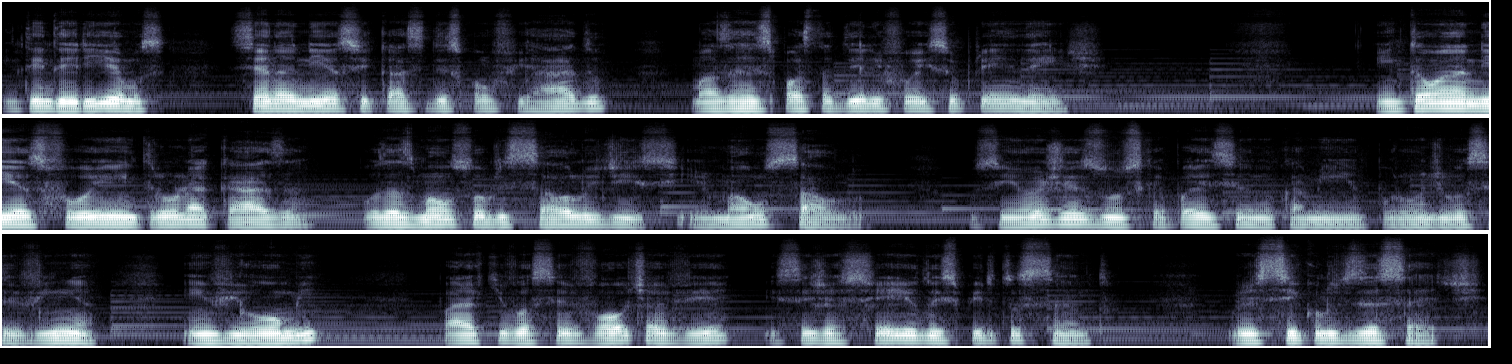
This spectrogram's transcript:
entenderíamos se Ananias ficasse desconfiado, mas a resposta dele foi surpreendente. Então Ananias foi e entrou na casa, pôs as mãos sobre Saulo e disse: Irmão Saulo, o Senhor Jesus, que apareceu no caminho por onde você vinha, enviou-me para que você volte a ver e seja cheio do Espírito Santo. Versículo 17.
